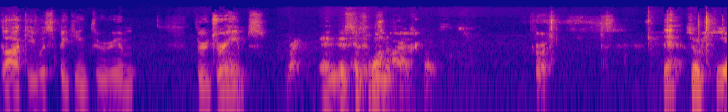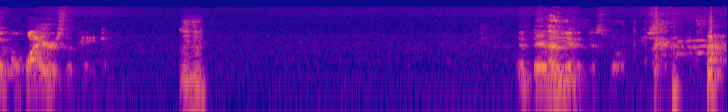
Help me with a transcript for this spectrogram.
Glaaki was speaking through him through dreams. Right, and this And is one of those places. Correct. Yeah. So he acquires the painting, Mhm. and there we And- get into spoilers.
